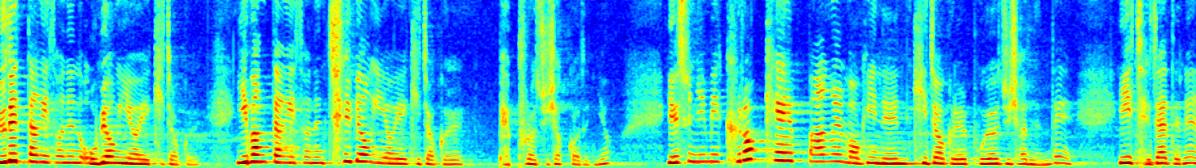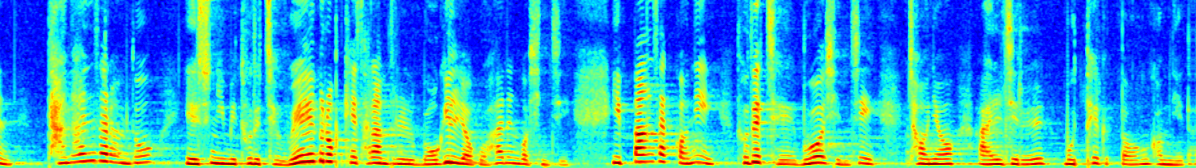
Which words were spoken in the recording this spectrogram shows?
유대 땅에서는 오병이어의 기적을, 이방 땅에서는 칠병이어의 기적을 베풀어 주셨거든요. 예수님이 그렇게 빵을 먹이는 기적을 보여주셨는데 이 제자들은 단 한 사람도 예수님이 도대체 왜 그렇게 사람들을 먹이려고 하는 것인지 이 빵 사건이 도대체 무엇인지 전혀 알지를 못했던 겁니다.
